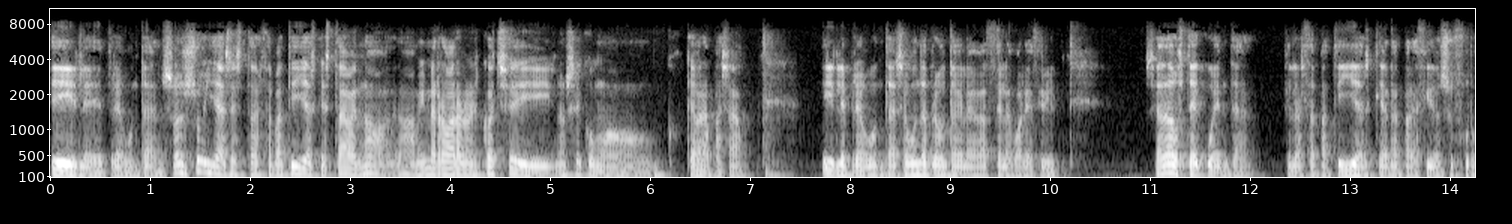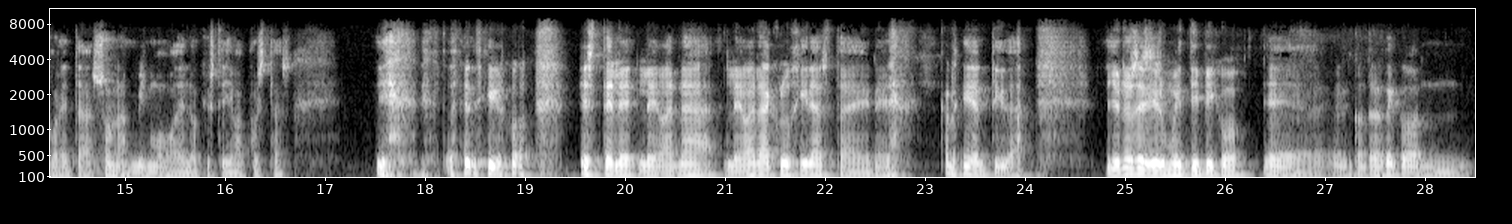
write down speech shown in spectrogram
y le preguntan, ¿son suyas estas zapatillas que estaban? No, no, a mí me robaron el coche y no sé cómo, qué habrá pasado. Y le pregunta, segunda pregunta que le hace la Guardia Civil, ¿se ha dado usted cuenta que las zapatillas que han aparecido en su furgoneta son las mismo modelo que usted lleva puestas? Y entonces digo, este le, le, van, a, le van a crujir hasta en el, con la identidad. Yo no sé si es muy típico eh, encontrarte con,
